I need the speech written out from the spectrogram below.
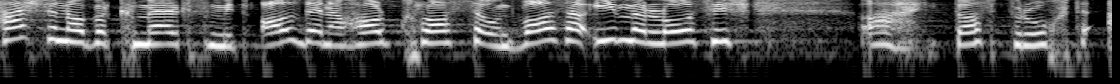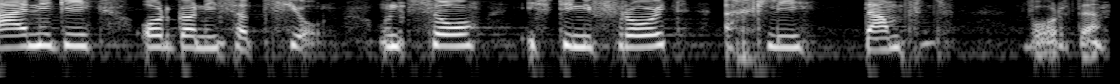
hast dann aber gemerkt, mit all diesen Halbklassen und was auch immer los ist, ah, das braucht einige Organisation. Und so ist deine Freude ein bisschen gedämpft worden.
